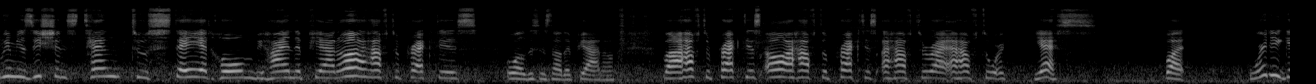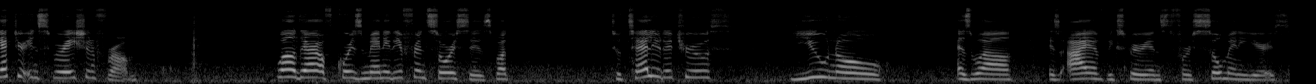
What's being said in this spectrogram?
We musicians tend to stay at home behind the piano. Oh, I have to practice. Well, this is not a piano, but I have to practice. Oh, I have to practice. I have to write. I have to work. Yes, but where do you get your inspiration from? Well, there are, of course, many different sources, but to tell you the truth, you know as well as I have experienced for so many years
